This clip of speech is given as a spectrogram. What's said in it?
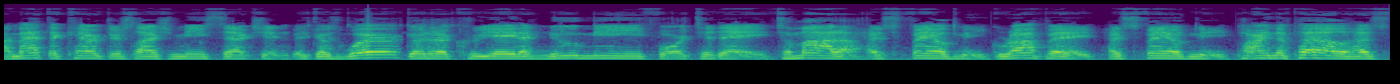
I'm at the character slash Mii section because we're gonna create a new Mii for today. Tamada has failed me. Grappe has failed me. Pineapple has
